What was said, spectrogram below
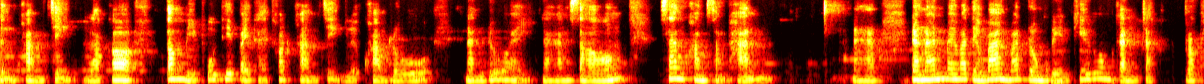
ถึงความจริง แล้วก็ต้องมีผู้ที่ไปถ่ายทอดความจริงหรือความรู้นั้นด้วยนะคะสองสร้างความสัมพันธ์นะฮะดังนั้นไม่ว่าแต่บ้านวัดโรงเรียนที่ร่วมกันจัดประเพ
